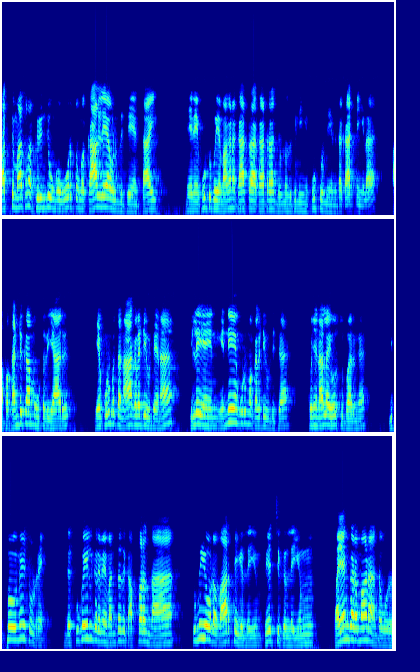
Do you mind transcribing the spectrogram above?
பத்து மாதமாக பிரிஞ்சு உங்கள் ஊரத்தை உங்கள் காலிலேயே விழுந்துச்சு என் தாய். என்னை கூட்டு போய் என் மகனை காட்டுறா காட்டுறான்னு சொன்னதுக்கு நீங்கள் கூட்டு வந்து என்கிட்ட காட்டினீங்களா? அப்போ கண்டுக்காமல் விட்டது யார்? என் குடும்பத்தை நான் கலட்டி விட்டேனா? இல்லை என் என்னையே என் குடும்பம் கலட்டி விட்டுச்சா? கொஞ்சம் நல்லா யோசித்து பாருங்க. இப்போவுமே சொல்கிறேன் இந்த சுகைலுங்கிறவன் வந்ததுக்கு அப்புறம்தான் சுமியோட வார்த்தைகள்லையும் பேச்சுக்கள்லையும் பயங்கரமான அந்த ஒரு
